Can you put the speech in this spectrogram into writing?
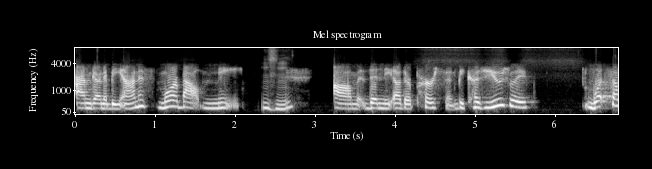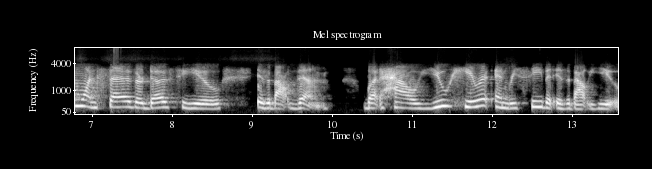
I'm going to be honest, more about me mm-hmm. um, than the other person, because usually, what someone says or does to you is about them, but how you hear it and receive it is about you.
